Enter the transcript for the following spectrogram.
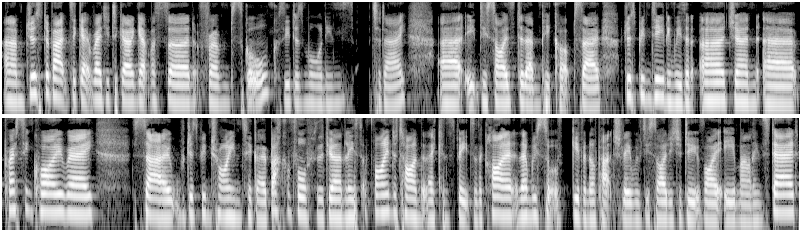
and I'm just about to get ready to go and get my son from school because he does mornings today, uh, it decides to then pick up. So I've just been dealing with an urgent uh, press inquiry. So we've just been trying to go back and forth with the journalist, find a time that they can speak to the client, and then we've sort of given up actually. We've decided to do it via email instead.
